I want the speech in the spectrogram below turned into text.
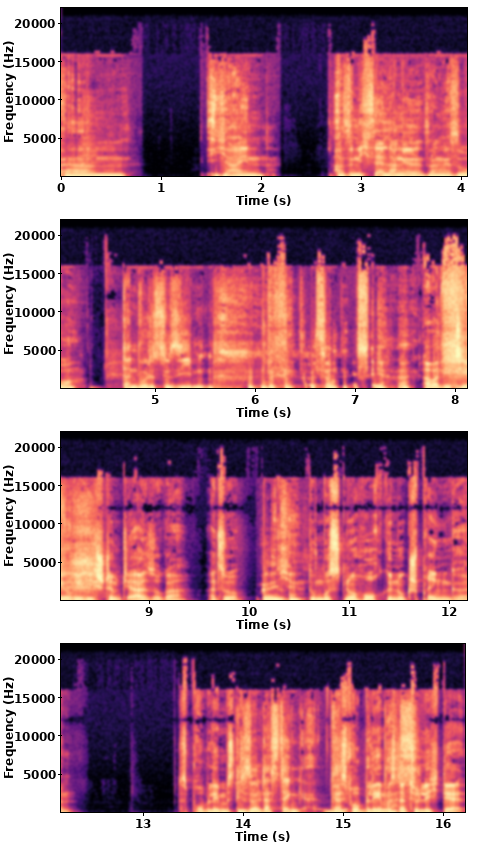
Ähm, jein. Also nicht sehr lange, sagen wir so. Dann wurdest du sieben. so. Aber die Theorie, die stimmt ja sogar. Also Welche? du musst nur hoch genug springen können. Das Problem ist, Wie soll das denn? das Problem ist was? natürlich der.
